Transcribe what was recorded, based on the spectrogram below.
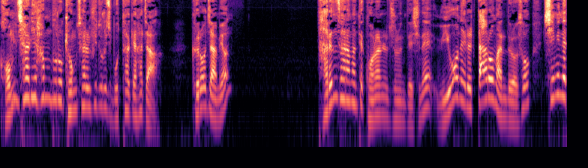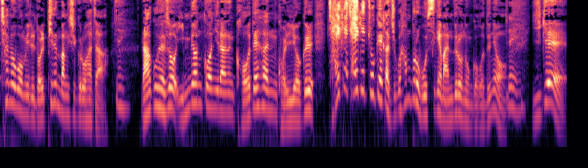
검찰이 함부로 경찰을 휘두르지 못하게 하자. 그러자면 다른 사람한테 권한을 주는 대신에 위원회를 따로 만들어서 시민의 참여 범위를 넓히는 방식으로 하자. 네. 라고 해서 인면권이라는 거대한 권력을 잘게 잘게 쪼개가지고 함부로 못 쓰게 만들어 놓은 거거든요. 네. 이게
